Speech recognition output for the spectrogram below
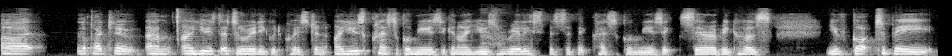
Uh, look, I do. Um, I use, that's a really good question. I use classical music and I use uh-huh. really specific classical music, Sarah, because you've got to be,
